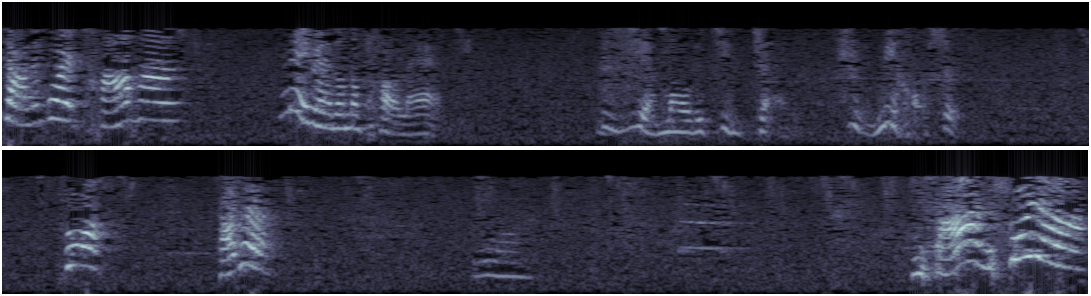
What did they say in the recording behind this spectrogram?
长得怪长哈。那远都能跑来，这夜猫子进宅，准没好事。说啥事儿？我，你啥？你说呀！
